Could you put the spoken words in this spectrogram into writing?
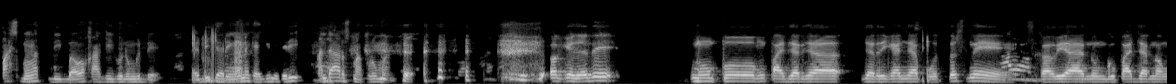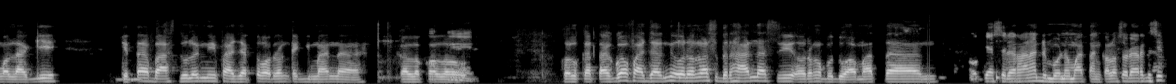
pas banget di bawah kaki Gunung Gede. Jadi jaringannya kayak gini. Jadi Anda harus makluman. Oke, jadi mumpung pajarnya jaringannya putus nih, sekalian nunggu pajar nongol lagi, kita bahas dulu nih Fajar tuh orang kayak gimana. Kalau kalau kalau kata gua Fajar ini orangnya sederhana sih, orangnya bodo amatan. Oke, sederhana dan bonamatan. Kalau saudara Gesit,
